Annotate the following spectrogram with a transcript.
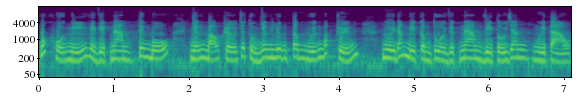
Quốc hội Mỹ về Việt Nam tuyên bố nhận bảo trợ cho tù nhân lương tâm Nguyễn Bắc Truyển, người đang bị cầm tù ở Việt Nam vì tội danh ngụy tạo,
